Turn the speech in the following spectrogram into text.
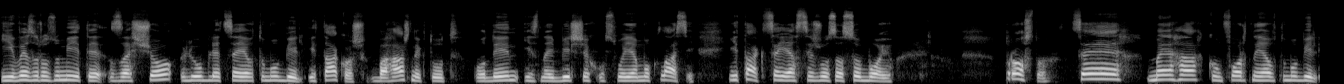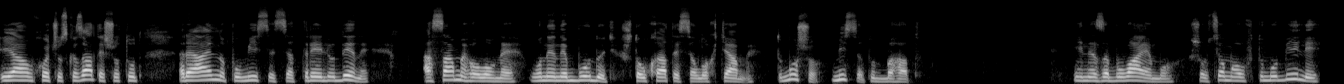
І ви зрозумієте, за що люблять цей автомобіль. І також багажник тут один із найбільших у своєму класі. І так, це я сижу за собою. Просто це мега комфортний автомобіль. І я вам хочу сказати, що тут реально помістяться три людини. А саме головне, вони не будуть штовхатися локтями, тому що місця тут багато. І не забуваємо, що в цьому автомобілі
